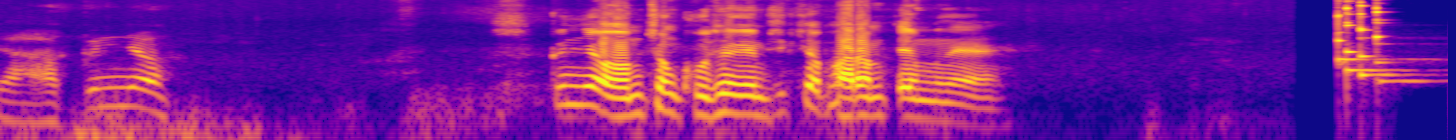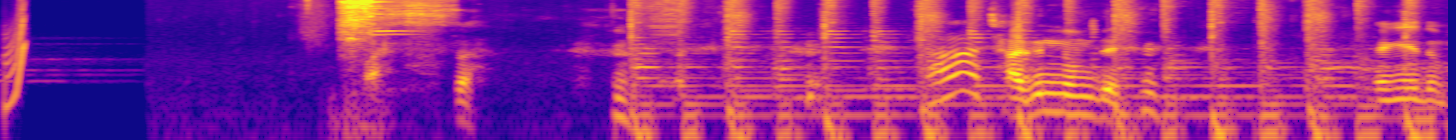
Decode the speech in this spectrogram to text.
야, 끈녀. 끈녀 엄청 고생임 시켜, 바람 때문에. 왔어. 아, 작은 놈들. 뱅에돔.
